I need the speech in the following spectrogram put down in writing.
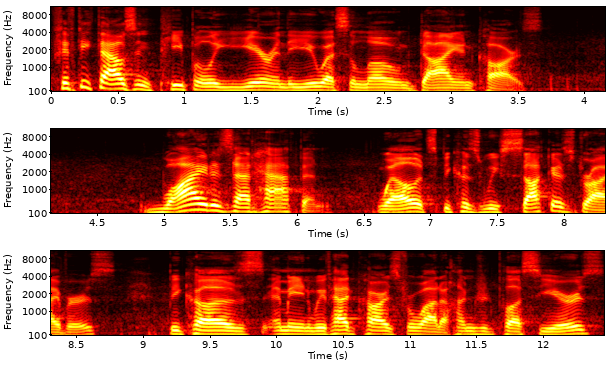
50,000 people a year in the US alone die in cars. Why does that happen? Well, it's because we suck as drivers because, I mean, we've had cars for what, 100 plus years?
